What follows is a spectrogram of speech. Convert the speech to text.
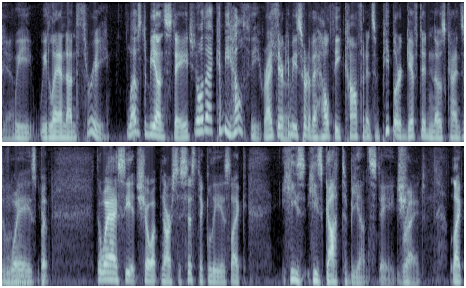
Yeah. we we land on three. Loves to be on stage. Well, that can be healthy, right? There can be sort of a healthy confidence, and people are gifted in those kinds of Mm-hmm. ways. But the way I see it show up narcissistically is like he's he's got to be on stage, Right. Like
